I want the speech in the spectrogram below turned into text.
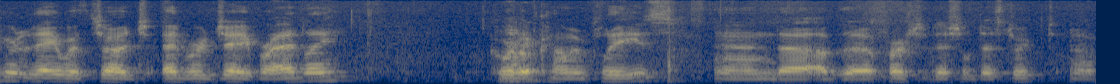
Here today with Judge Edward J. Bradley, Court of Common Pleas, and uh, of the First Judicial District of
